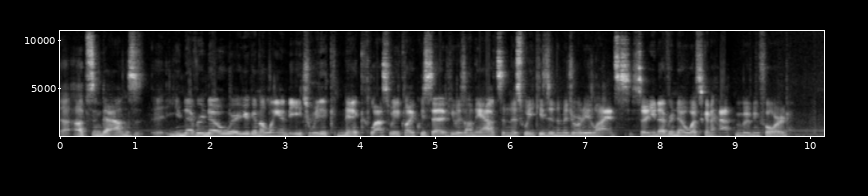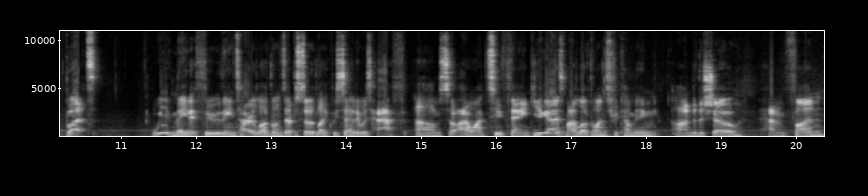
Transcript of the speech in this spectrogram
uh, ups and downs. You never know where you're going to land each week. Nick last week, like we said, he was on the outs, and this week he's in the majority alliance. So you never know what's going to happen moving forward. But we have made it through the entire loved ones episode. Like we said it was half. Um, so i want to thank you guys my loved ones for coming onto the show having fun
